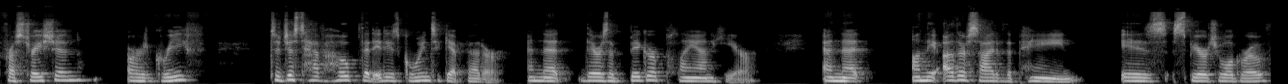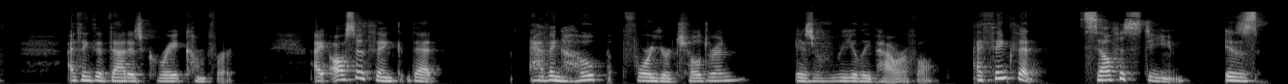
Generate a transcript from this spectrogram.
frustration or grief, to just have hope that it is going to get better and that there's a bigger plan here and that on the other side of the pain is spiritual growth. I think that that is great comfort. I also think that having hope for your children is really powerful. I think that self-esteem is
